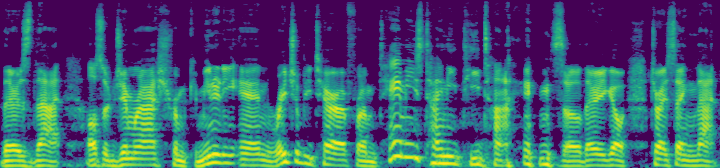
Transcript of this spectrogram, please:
there's that. Also Jim Rash from Community and Rachel Butera from Tammy's Tiny Tea Time. so there you go. Try saying that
